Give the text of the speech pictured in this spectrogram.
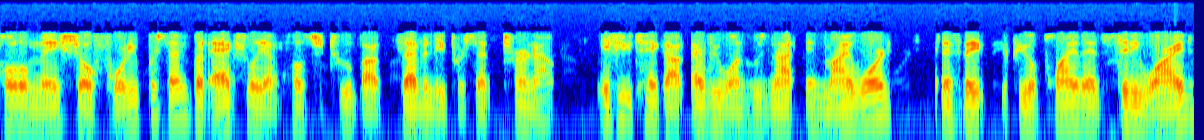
total may show 40%, but actually I'm closer to about 70% turnout. If you take out everyone who's not in my ward, and if they if you apply that citywide,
